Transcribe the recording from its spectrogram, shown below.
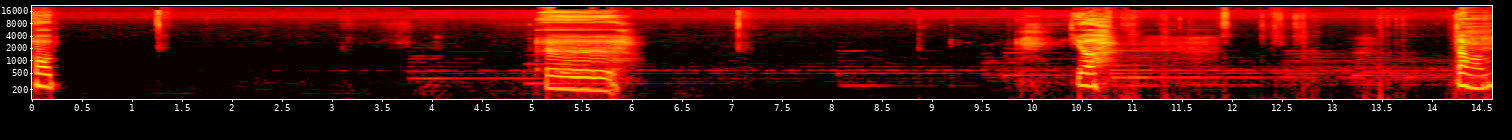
hop Ee, ya tamam.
